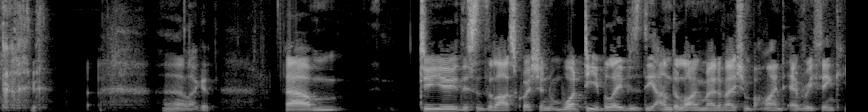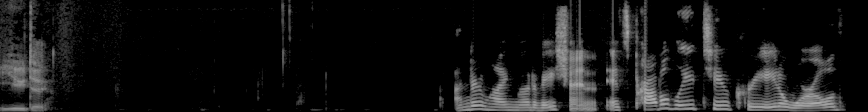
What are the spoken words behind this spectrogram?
I like it. Um, do you, this is the last question, what do you believe is the underlying motivation behind everything you do? Underlying motivation. It's probably to create a world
